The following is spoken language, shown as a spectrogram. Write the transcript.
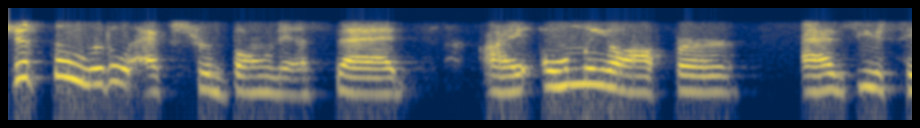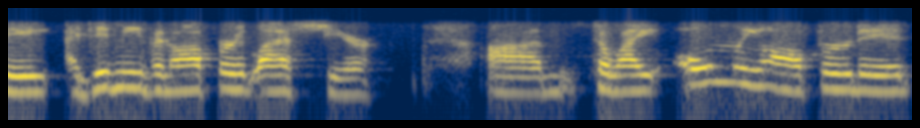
Just a little extra bonus that I only offer. As you see, I didn't even offer it last year. Um, so I only offered it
